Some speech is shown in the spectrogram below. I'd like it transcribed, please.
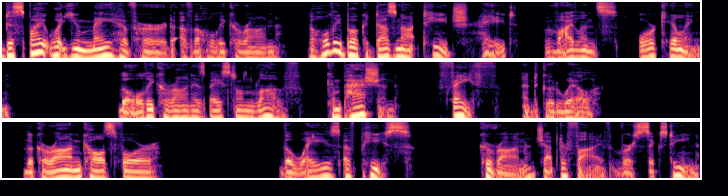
Despite what you may have heard of the Holy Quran, the Holy Book does not teach hate, violence, or killing. The Holy Quran is based on love, compassion, faith, and goodwill. The Quran calls for the ways of peace, Quran chapter 5 verse 16,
